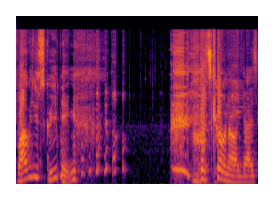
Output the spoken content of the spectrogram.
Why were you screaming? no. What's going on, guys?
